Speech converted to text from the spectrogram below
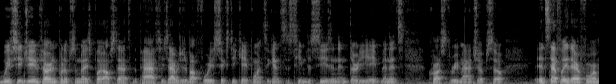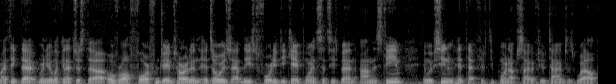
we've seen James Harden put up some nice playoff stats in the past. He's averaged about 40, 60 K points against his team this season in 38 minutes across three matchups. So it's definitely there for him. I think that when you're looking at just the overall floor from James Harden, it's always at least 40 DK points since he's been on this team, and we've seen him hit that 50 point upside a few times as well.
